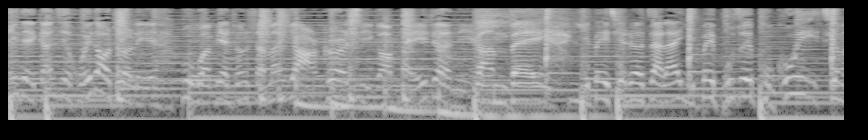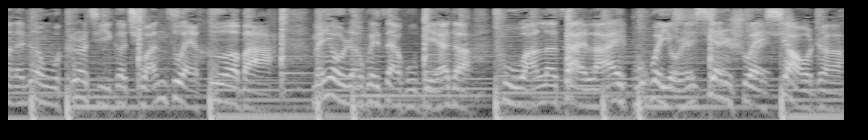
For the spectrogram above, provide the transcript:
你得赶紧回到这里。不管变成什么样，哥几个陪着你。干杯，一杯接着再来一杯，不醉不归。今晚的任务，哥几个全醉，喝吧。没有人会在乎别的，吐完了再来，不会有人先睡。笑着，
